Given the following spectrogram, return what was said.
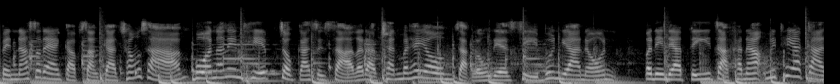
เป็นนักแสดงกับสังกัดช่อง 3 บัวนันนินทิพย์จบการศึกษาระดับชั้นมัธยม จากโรงเรียนศรีบุญญานนท์ปริญญาตรีจากคณะวิทยาการ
